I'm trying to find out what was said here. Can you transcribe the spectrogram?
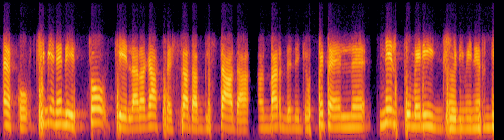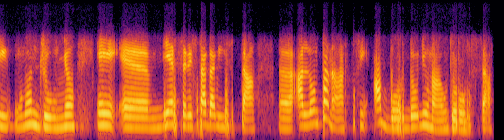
Ecco, ci viene detto che la ragazza è stata avvistata al bar delle Chioppetelle nel pomeriggio di venerdì 1 giugno e eh, di essere stata vista eh, allontanarsi a bordo di un'auto rossa.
